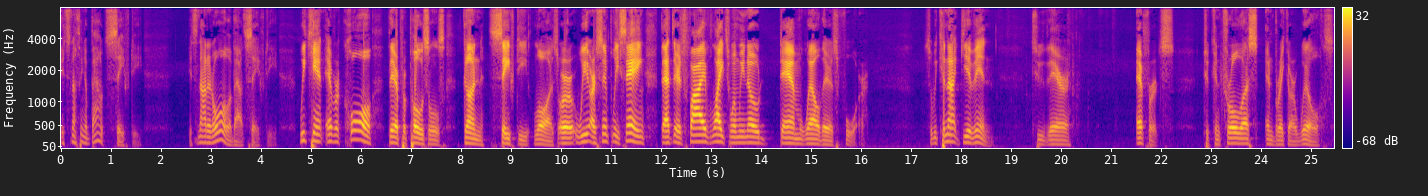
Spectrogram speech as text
it's nothing about safety. It's not at all about safety. We can't ever call their proposals gun safety laws, or we are simply saying that there's five lights when we know damn well there's four. So we cannot give in to their efforts to control us and break our wills.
